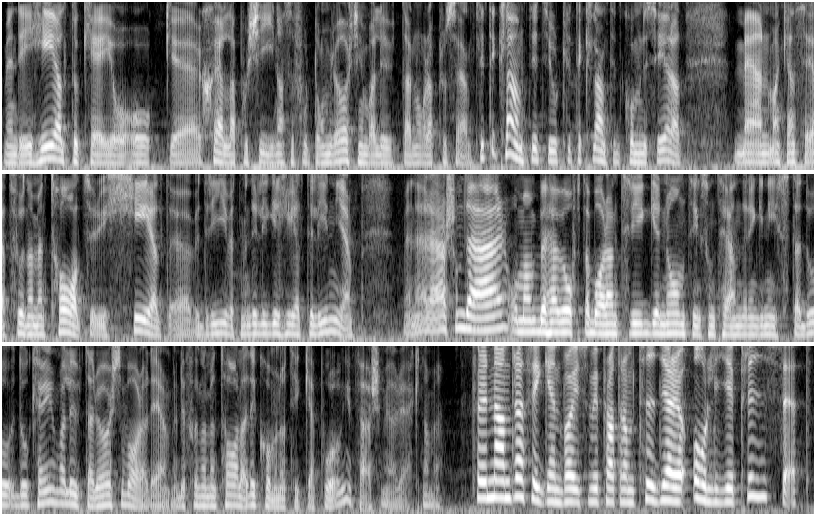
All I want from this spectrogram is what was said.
Men det är helt okej okay att eh, skälla på Kina så fort de rör sin valuta några procent. Lite klantigt gjort, lite klantigt kommunicerat. Men man kan säga att fundamentalt så är det helt överdrivet, men det ligger helt i linje. Men när det är som det är och man behöver ofta bara en trigger, någonting som tänder en gnista, då, då kan ju en valutarörelse vara det. Men det fundamentala det kommer att ticka på ungefär som jag räknar med. För den andra triggern var ju som vi pratade om tidigare, oljepriset.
